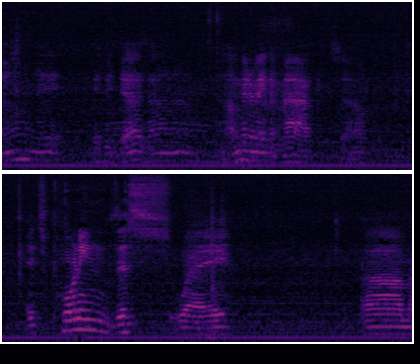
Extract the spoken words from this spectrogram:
No, it, if it does, I don't know. I'm gonna make a map. So. It's pointing this way. Um,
